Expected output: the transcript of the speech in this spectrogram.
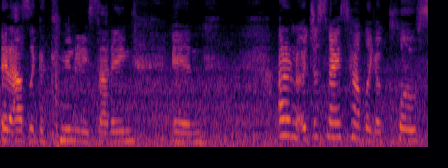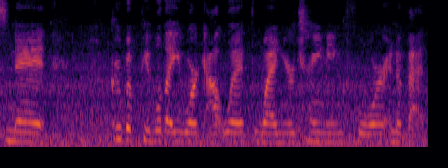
it as like a community setting and I don't know, it's just nice to have like a close-knit group of people that you work out with when you're training for an event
